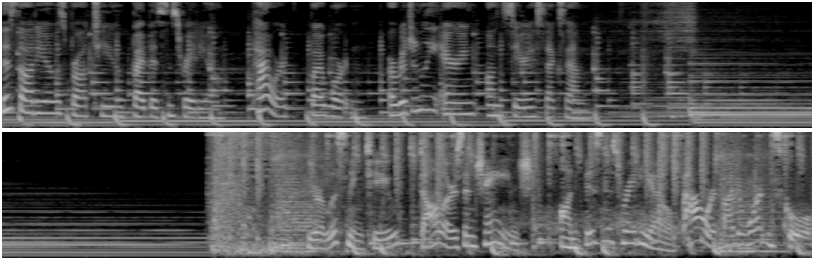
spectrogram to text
This audio was brought to you by Business Radio, powered by Wharton, originally airing on SiriusXM. You're listening to Dollars and Change on Business Radio, powered by the Wharton School.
